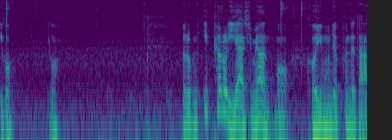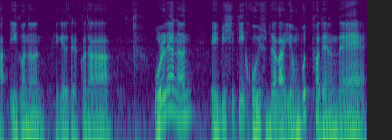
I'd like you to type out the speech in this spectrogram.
이거. 이거. 여러분 이 표를 이해하시면 뭐 거의 문제 푸는데 다 이거는 해결이 될 거다. 원래는 A, B, C, D 고유 숫자가 0부터 되는데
